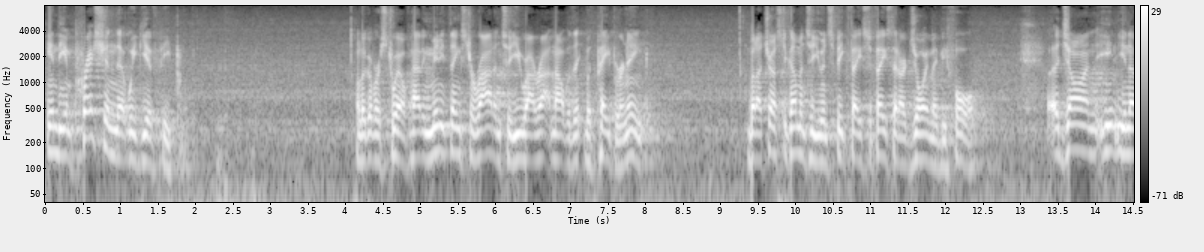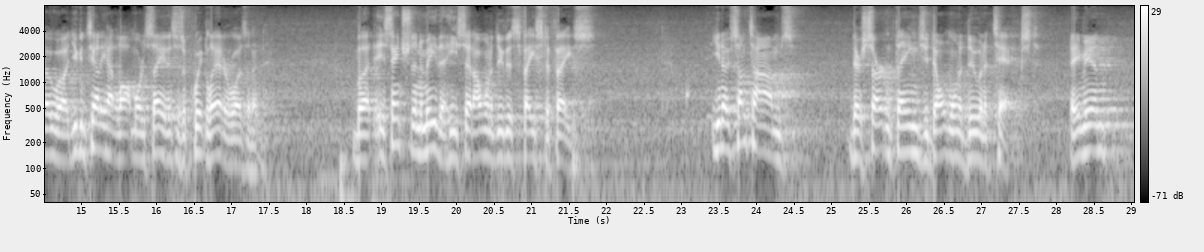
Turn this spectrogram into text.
in the impression that we give people. Look at verse 12. Having many things to write unto you, I write not with, with paper and ink. But I trust to come unto you and speak face to face that our joy may be full. Uh, John, you, you know, uh, you can tell he had a lot more to say. This is a quick letter, wasn't it? But it's interesting to me that he said, I want to do this face to face. You know, sometimes there's certain things you don't want to do in a text. Amen?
